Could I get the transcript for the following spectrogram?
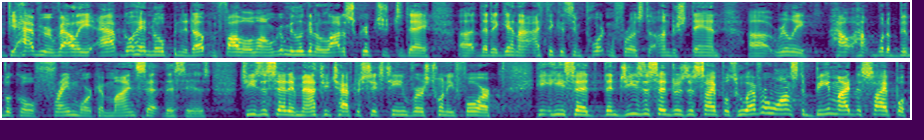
if you have your Valley app, go ahead and open it up and follow along. We're going to be looking at a lot of scripture today uh, that, again, I, I, think it's important for us to understand uh, really how, how, what a biblical framework and mindset this is. Jesus said in Matthew chapter 16, verse 24, he, he said, Then Jesus said to his disciples, Whoever wants to be my disciple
